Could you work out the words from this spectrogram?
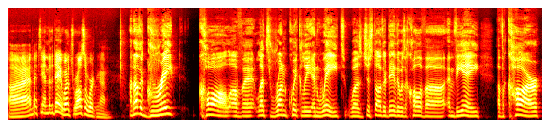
Uh, and that's the end of the day. What we're also working on. Another great call of a let's run quickly and wait was just the other day. There was a call of a MVA of a car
